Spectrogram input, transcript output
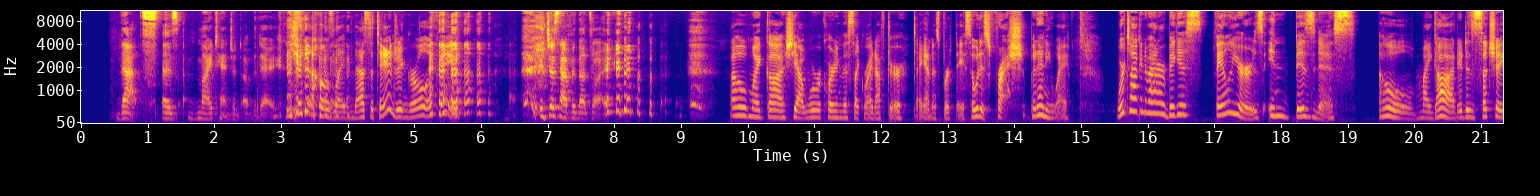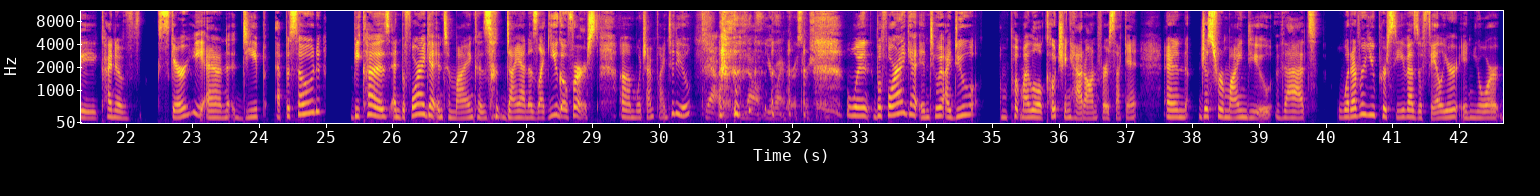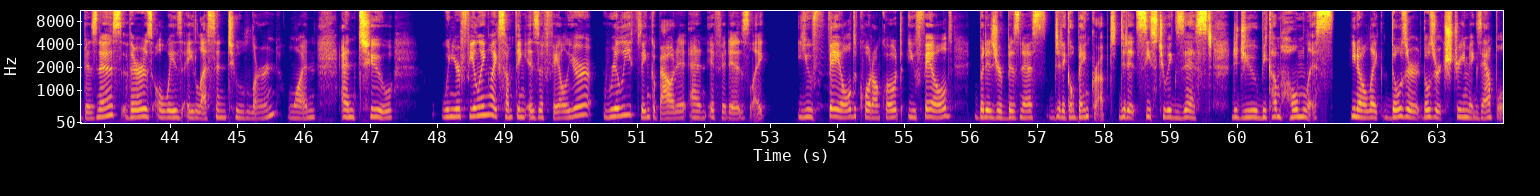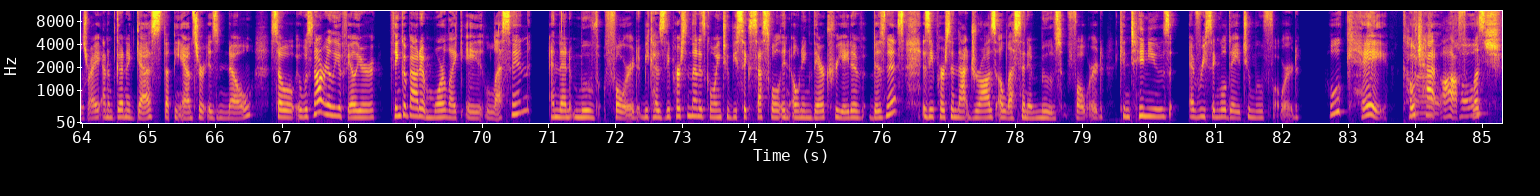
that's as my tangent of the day. I was like, that's a tangent, girl. Okay. it just happened. That's why. oh my gosh. Yeah, we're recording this like right after Dianuh's birthday. So it is fresh. But anyway, we're talking about our biggest failures in business. Oh my God. It is such a kind of scary and deep episode because and before i get into mine because dianuh's like you go first um, which i'm fine to do. Yeah. No you're going first for sure. When before i get into it i do um, put my little coaching hat on for a second and just remind you that whatever you perceive as a failure in your business there's always a lesson to learn one and two when you're feeling like something is a failure, really think about it. And if it is like you failed, quote unquote, you failed, but is your business, did it go bankrupt? Did it cease to exist? Did you become homeless? You know, like those are, those are extreme examples, right? And I'm going to guess that the answer is no. So it was not really a failure. Think about it more like a lesson and then move forward because the person that is going to be successful in owning their creative business is the person that draws a lesson and moves forward, continues every single day to move forward. Okay, coach wow, hat off. Coach let's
